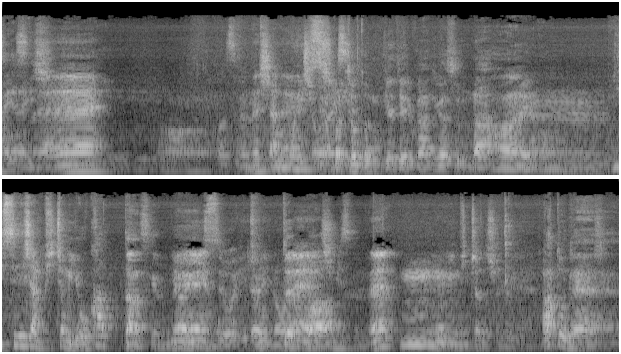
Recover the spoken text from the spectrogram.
そうやっですね。抜群でしたねちょっと抜けてる感じがするな。はい。うん履正社のピッチャーも良かったんですけどいねやいいですよ左のねちょっとやっぱ清水君ね。うん。いやいいピッチャーでしたけど。あとね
